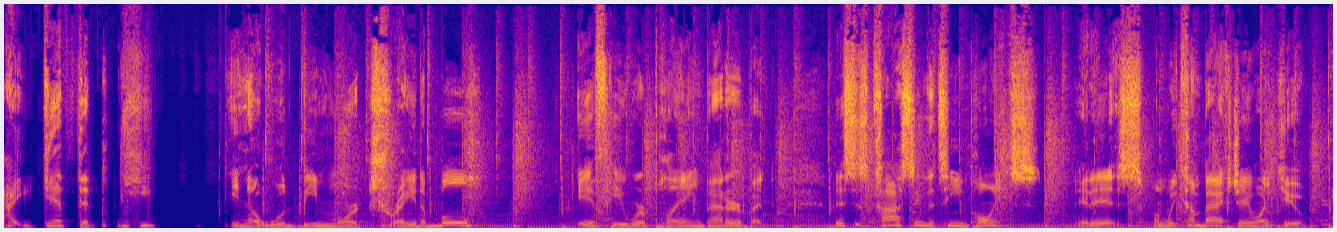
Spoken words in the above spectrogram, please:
I get that he, you know, would be more tradable if he were playing better, but this is costing the team points. It is. When we come back, J1Q.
